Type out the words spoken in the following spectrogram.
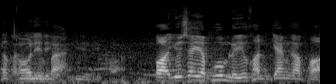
แล้วก็เขาเลยอเด็ยู่บ้านอีอีพ่อพ่ออยู่ชัยภูมิหรืออยู่ขอนแก่นครับพ่อ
